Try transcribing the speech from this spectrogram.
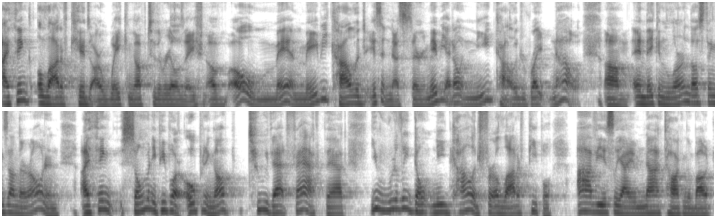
I think a lot of kids are waking up to the realization of, oh man, maybe college isn't necessary. Maybe I don't need college right now. Um, and they can learn those things on their own. And I think so many people are opening up to that fact that you really don't need college for a lot of people. Obviously, I am not talking about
